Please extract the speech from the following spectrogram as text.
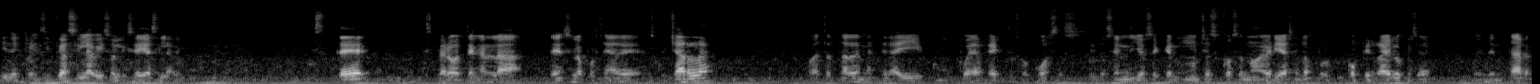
y del principio así la visualicé y así la vi. Este, espero tengan la, la oportunidad de escucharla voy a tratar de meter ahí como puede efectos o cosas, situaciones. Yo sé que muchas cosas no debería hacerlas por copyright o lo que sea. Voy a intentar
